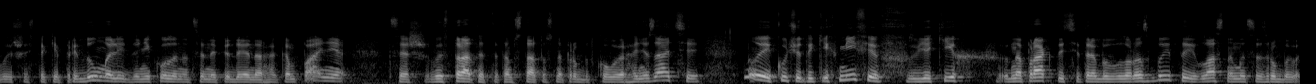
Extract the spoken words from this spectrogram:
ви щось таке придумали, де ніколи на це не піде енергокомпанія. Це ж ви втратите там статус неприбуткової організації. Ну і кучу таких міфів, в яких на практиці треба було розбити, і власне ми це зробили.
